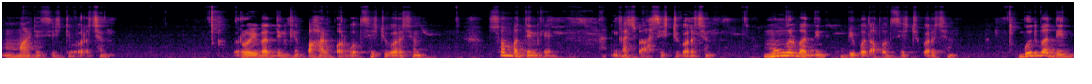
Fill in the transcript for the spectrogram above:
মাটি সৃষ্টি করেছেন। রবিবার দিনকে পাহাড় পর্বত সৃষ্টি করেছেন। সোমবার দিনকে গাছপালা সৃষ্টি করেছেন। মঙ্গলবার দিন বিপদ আপদ সৃষ্টি করেছেন। বুধবার দিন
